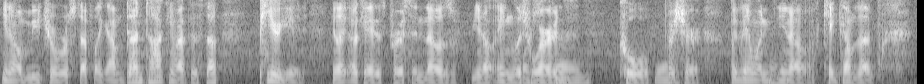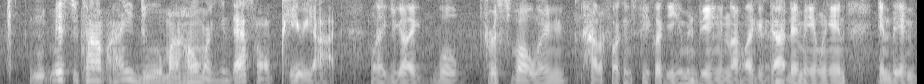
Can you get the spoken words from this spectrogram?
you know mutual stuff like I'm done talking about this stuff. Period. You're like okay, this person knows you know English First words. term. Cool Yeah. for sure. But then when you know a kid comes up, Mr. Tom, I ain't doing my homework and that's on period. Like you're like, well, first of all, learn how to fucking speak like a human being and not like a goddamn alien, and then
